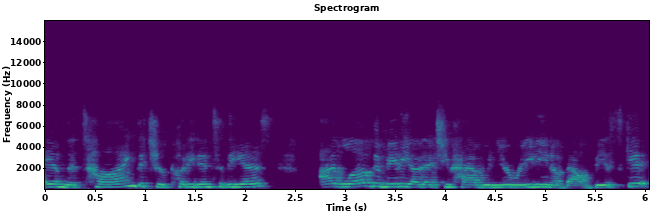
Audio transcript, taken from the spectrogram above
and the time that you're putting into this. I love the video that you have when you're reading about Biscuit.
